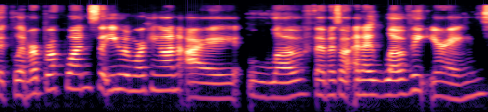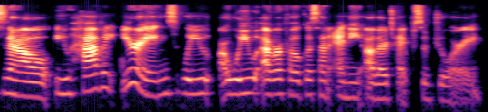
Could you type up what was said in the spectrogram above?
the Glimmerbrook ones that you've been working on. I love them as well, and I love the earrings. Now you have earrings. Will you will you ever focus on any other types of jewelry?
